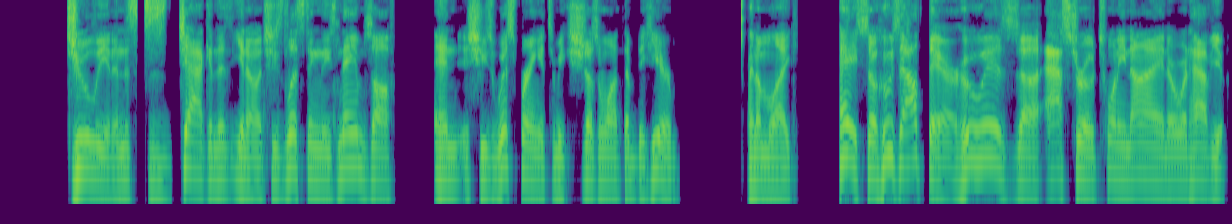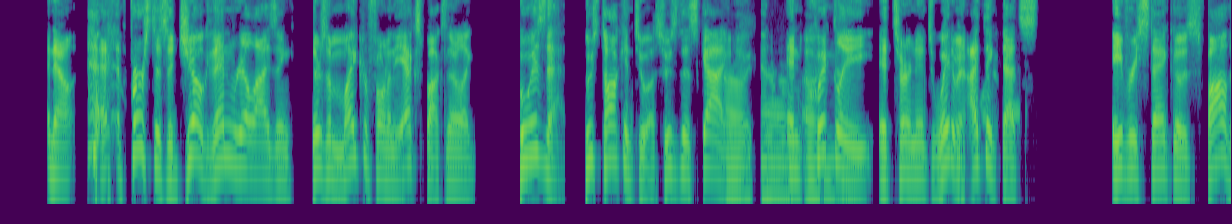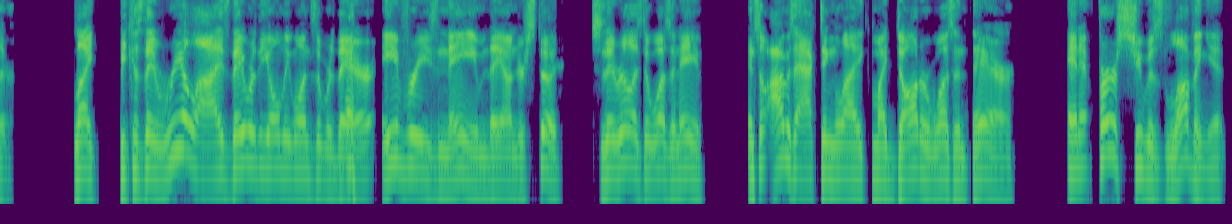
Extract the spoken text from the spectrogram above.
Julian and this is Jack and this, you know, and she's listing these names off and she's whispering it to me she doesn't want them to hear. And I'm like, hey, so who's out there? Who is uh, Astro 29 or what have you? Now, at, first, it's a joke, then realizing there's a microphone on the Xbox, and they're like, who is that? Who's talking to us? Who's this guy? Oh no! and quickly it turned into wait a minute, I think that's Avery Stanko's father. Like, because they realized they were the only ones that were there. Avery's name they understood. So they realized it wasn't Abe. And so I was acting like my daughter wasn't there. And at first she was loving it.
